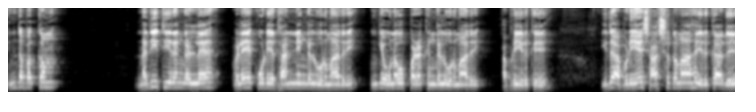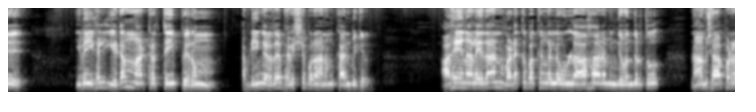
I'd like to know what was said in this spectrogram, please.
இந்த பக்கம் நதி தீரங்களில் விளையக்கூடிய தானியங்கள் ஒரு மாதிரி இங்கே உணவு பழக்கங்கள் ஒரு மாதிரி அப்படி இருக்குது இது அப்படியே சாஸ்வதமாக இருக்காது. இவைகள் இடம் மாற்றத்தை பெறும் அப்படிங்கிறத பவிஷ்ய புராணம் காண்பிக்கிறது. ஆகையினாலே தான் வடக்கு பக்கங்களில் உள்ள ஆகாரம் இங்கே வந்துடுத்து. நாம் சாப்பிட்ற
